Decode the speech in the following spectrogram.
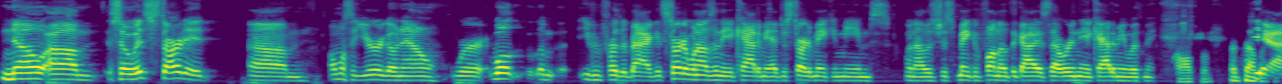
No, um, so it started um, almost a year ago now. Where well, um, even further back, it started when I was in the academy. I just started making memes when I was just making fun of the guys that were in the academy with me. Awesome. Yeah,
